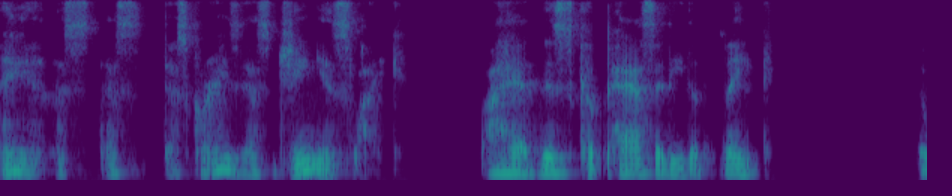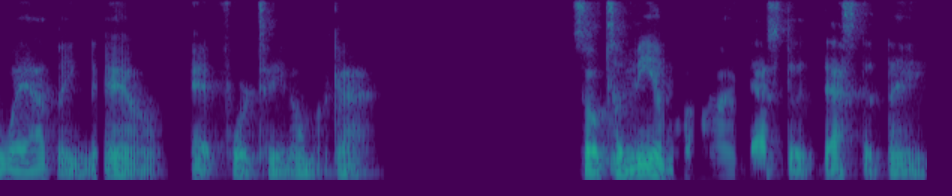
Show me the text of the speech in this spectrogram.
man, that's that's that's crazy. That's genius like. I had this capacity to think the way I think now at 14. Oh my God. So to me, mind, that's the that's the thing.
